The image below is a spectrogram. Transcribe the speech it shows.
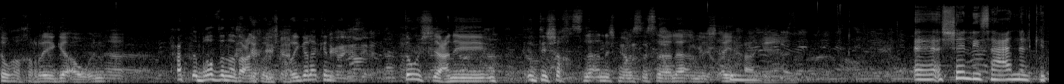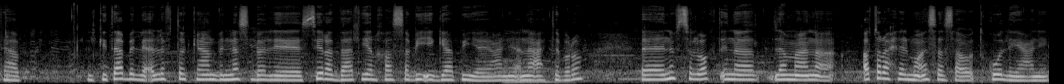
توها خريجة أو إنها حتى بغض النظر عن كونك خريجة لكن توش يعني أنت شخص لا أنش مؤسسة لا أنش أي حاجة يعني. الشيء اللي ساعدنا الكتاب. الكتاب اللي ألفته كان بالنسبة للسيرة الذاتية الخاصة بي إيجابية يعني أنا أعتبره. آه، نفس الوقت إن لما أنا أطرح للمؤسسة وتقول لي يعني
